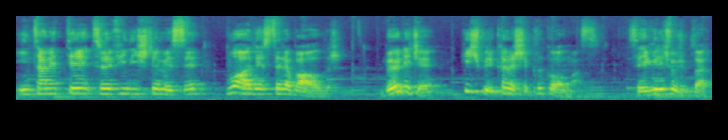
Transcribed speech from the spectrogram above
İnternette trafiğin işlemesi bu adreslere bağlıdır. Böylece hiçbir karışıklık olmaz. Sevgili çocuklar,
